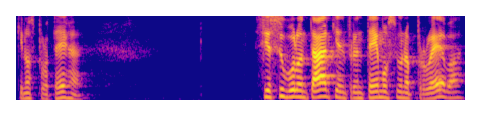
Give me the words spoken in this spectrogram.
Que nos proteja. Si es su voluntad que enfrentemos una prueba,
